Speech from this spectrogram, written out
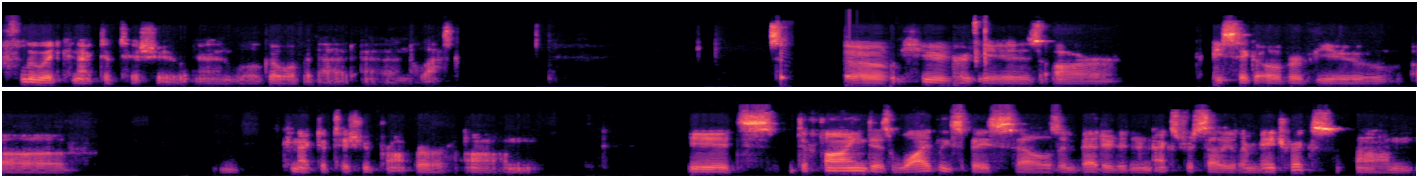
fluid connective tissue, and we'll go over that in the last. So here is our basic overview of connective tissue proper. Um, it's defined as widely spaced cells embedded in an extracellular matrix. Um,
